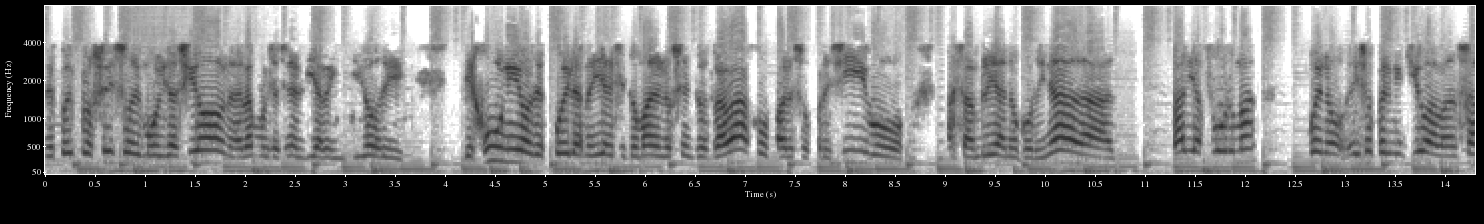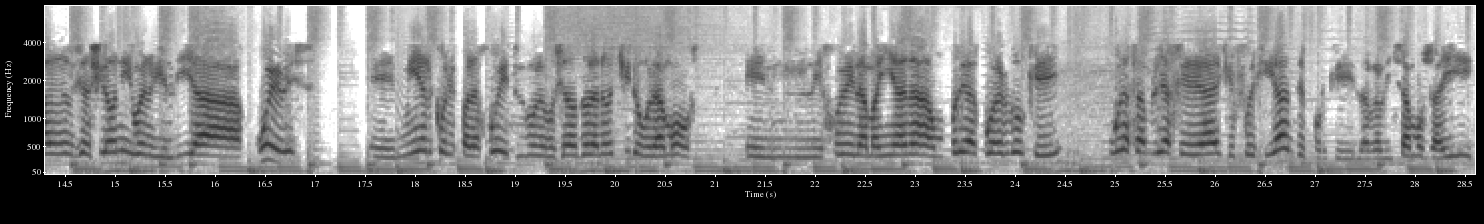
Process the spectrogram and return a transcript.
después el proceso de movilización, la gran movilización el día 22 de, junio, después las medidas que se tomaron en los centros de trabajo, paro expresivo, asamblea no coordinada, varias formas. Bueno, eso permitió avanzar la negociación y bueno, y el día jueves, eh, miércoles para jueves, estuvimos negociando toda la noche y logramos el jueves en la mañana un preacuerdo que una asamblea general que fue gigante porque la realizamos ahí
